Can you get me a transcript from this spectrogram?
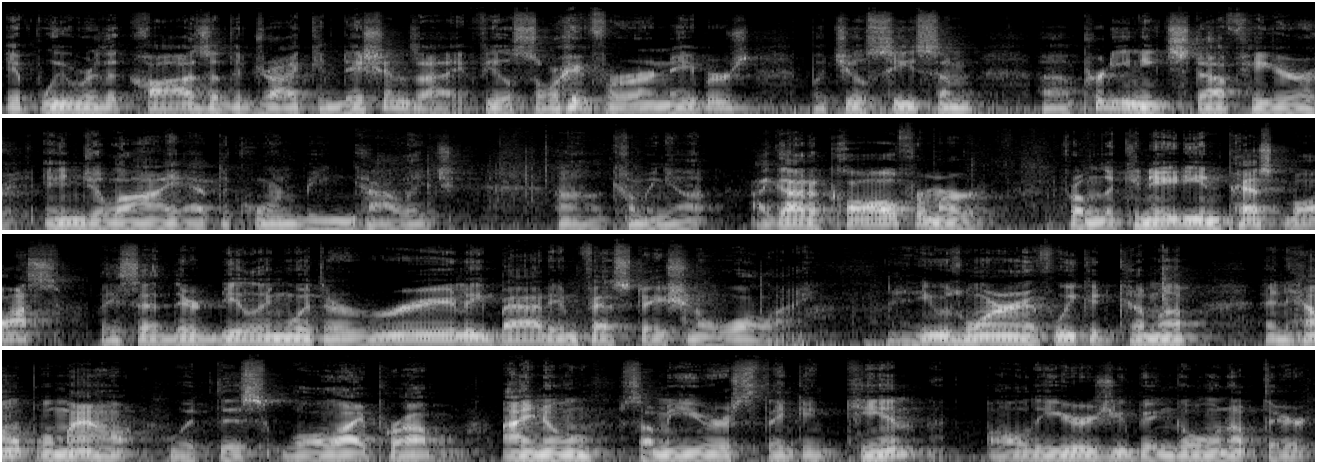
If we were the cause of the dry conditions, I feel sorry for our neighbors, but you'll see some uh, pretty neat stuff here in July at the Corn Bean College uh, coming up. I got a call from our from the Canadian pest boss. They said they're dealing with a really bad infestation of walleye. And he was wondering if we could come up and help them out with this walleye problem. I know some of you are thinking, Ken, all the years you've been going up there,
